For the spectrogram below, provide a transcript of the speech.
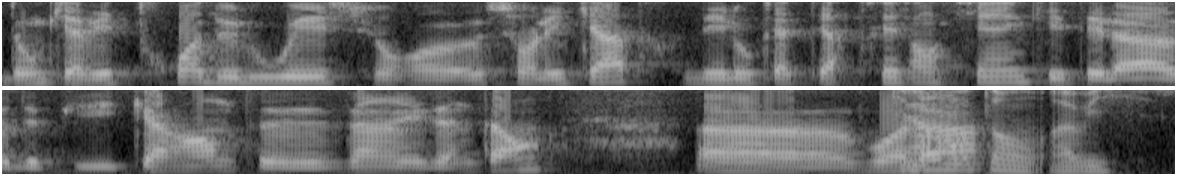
Donc, il y avait trois de loués sur, euh, sur les quatre, des locataires très anciens qui étaient là euh, depuis 40, euh, 20 et 20 ans. Euh, voilà. 40 ans, ah oui.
